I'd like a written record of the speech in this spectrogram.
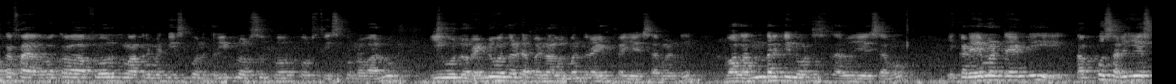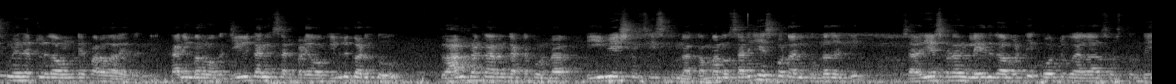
ఒక ఫైవ్ ఒక ఫ్లోర్కి మాత్రమే తీసుకొని త్రీ ఫ్లోర్స్ ఫ్లోర్ ఫ్లోర్స్ తీసుకున్న వాళ్ళు ఈ ఊళ్ళో రెండు వందల డెబ్బై నాలుగు మందిని ఐడెంటిఫై చేశామండి. వాళ్ళందరికీ నోటీసులు సర్వ్ చేశాము. ఇక్కడ ఏమంటే అండి తప్పు సరి చేసుకునేటట్లుగా ఉంటే పర్వాలేదండి. కానీ మనం ఒక జీవితానికి సరిపడే ఒక ఇల్లు కడుతూ ప్లాన్ ప్రకారం కట్టకుండా డీవియేషన్ తీసుకున్నాక మనం సరి చేసుకోవడానికి ఉండదండి. సరి చేసుకోవడానికి లేదు కాబట్టి కోర్టుకు వెళ్ళాల్సి వస్తుంది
